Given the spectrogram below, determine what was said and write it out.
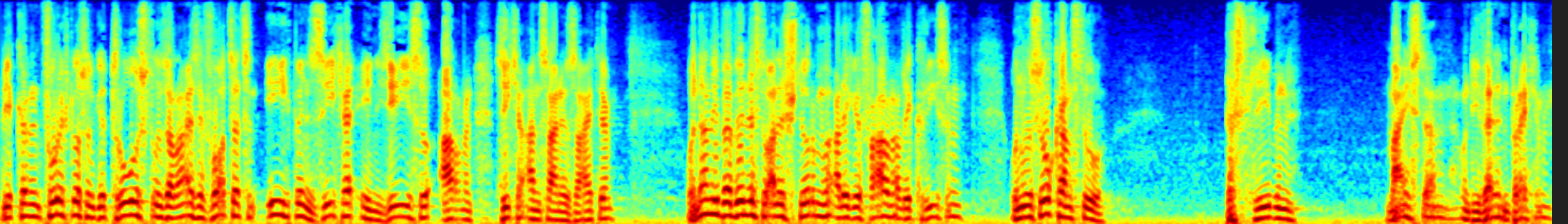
Wir können furchtlos und getrost unsere Reise fortsetzen. Ich bin sicher in Jesu Armen, sicher an seiner Seite. Und dann überwindest du alle Stürme, alle Gefahren, alle Krisen. Und nur so kannst du das Leben meistern und die Wellen brechen.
